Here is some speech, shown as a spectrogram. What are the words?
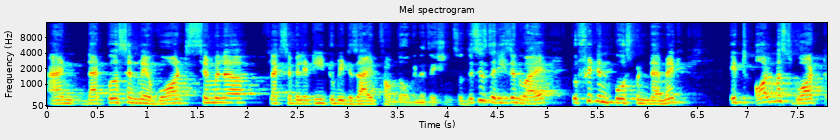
and that person may want similar flexibility to be desired from the organization. So this is the reason why to fit in post-pandemic, it almost got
